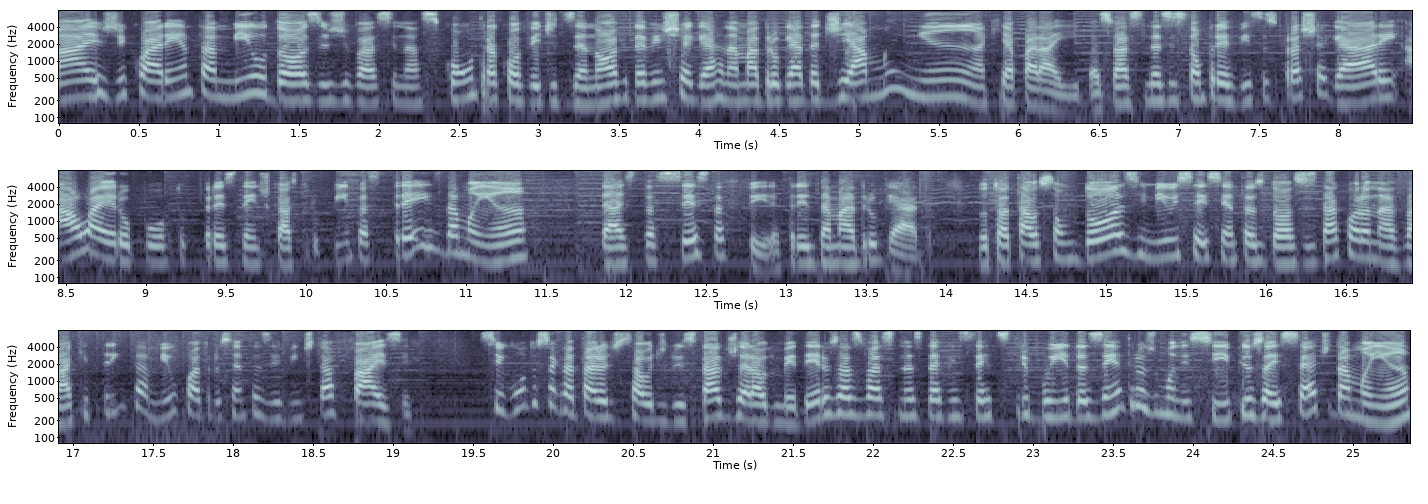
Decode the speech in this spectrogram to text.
Mais de 40 mil doses de vacinas contra a Covid-19 devem chegar na madrugada de amanhã aqui a Paraíba. As vacinas estão previstas para chegarem ao aeroporto Presidente Castro Pinto às três da manhã desta sexta-feira, três da madrugada. No total, são 12.600 doses da Coronavac e 30.420 da Pfizer. Segundo o secretário de Saúde do Estado, Geraldo Medeiros, as vacinas devem ser distribuídas entre os municípios às 7 da manhã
